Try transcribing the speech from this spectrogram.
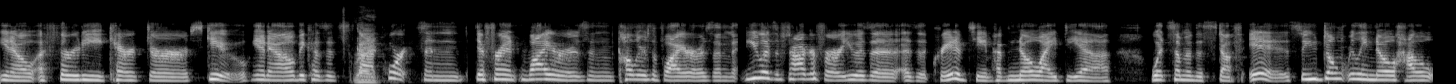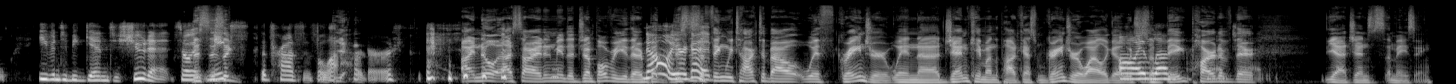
you know, a 30 character SKU, you know, because it's got right. ports and different wires and colors of wires. And you as a photographer, you as a as a creative team have no idea what some of the stuff is. So you don't really know how even to begin to shoot it. So this it makes a, the process a lot yeah, harder. I know. Uh, sorry, I didn't mean to jump over you there. No, but this you're is good. the thing we talked about with Grainger when uh, Jen came on the podcast from Grainger a while ago, oh, which is a big part of their. Jen. Yeah, Jen's amazing.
